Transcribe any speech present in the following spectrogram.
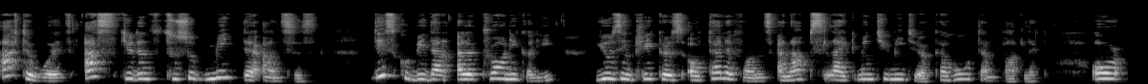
Afterwards, ask students to submit their answers. This could be done electronically using clickers or telephones and apps like Mentimeter, Kahoot and Padlet, or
